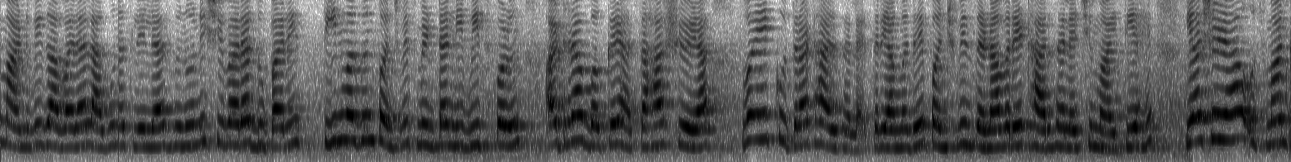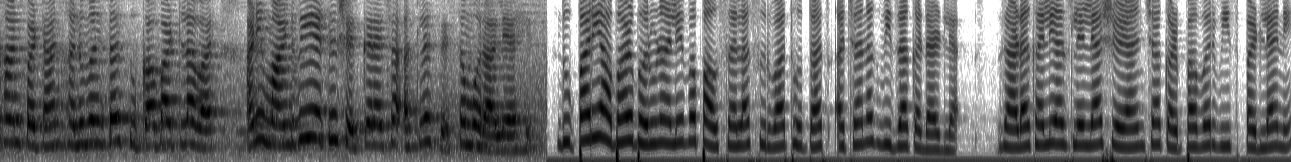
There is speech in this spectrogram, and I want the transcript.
मांडवी गावाला लागून असलेल्या जुनोनी शिवारात दुपारी तीन वाजून पंचवीस मिनिटांनी वीज पडून अठरा बकऱ्या सहा शेळ्या व एक कुत्रा ठार झालाय. तर यामध्ये पंचवीस जनावरे ठार झाल्याची माहिती आहे. या शेळ्या उस्मान खान पठाण हनुमंत चुकाबाटलावार आणि मांडवी येथील शेतकऱ्याच्या असल्याचे समोर आले आहे. दुपारी आभाळ भरून आले व पावसाला सुरुवात होताच अचानक विजा कडाडल्या. झाडाखाली असलेल्या शेळ्यांच्या कळपावर वीज पडल्याने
